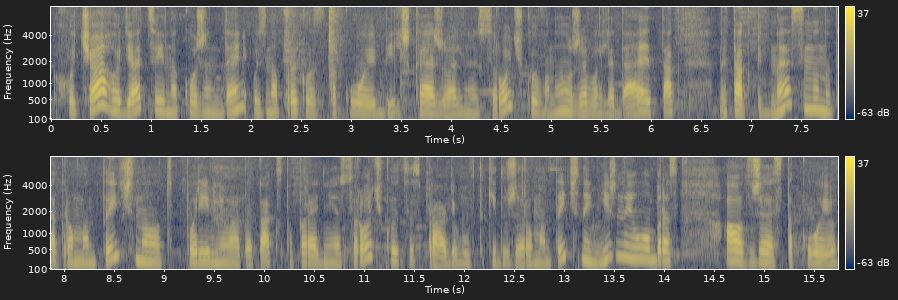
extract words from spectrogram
Хоча годяться і на кожен день, ось, наприклад, з такою більш кежуальною сорочкою вони вже виглядають так не так піднесено, не так романтично. От порівнювати так з попередньою сорочкою. Це справді був такий дуже романтичний, ніжний образ. А от вже з такою,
